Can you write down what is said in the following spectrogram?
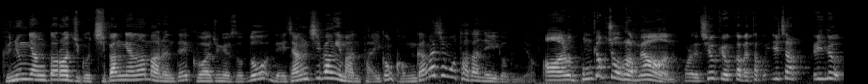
근육량 떨어지고 지방량은 많은데 그 와중에서도 내장 지방이 많다. 이건 건강하지 못하다는 얘기거든요. 어 여러분 본격적으로 그러면 우리 체육교육과 meta 1차 1류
